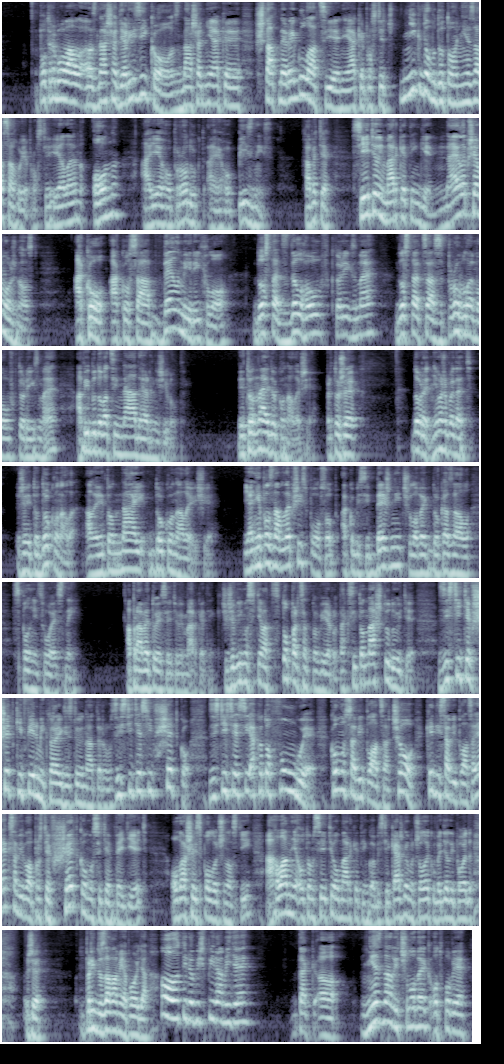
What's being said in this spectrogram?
potreboval eh, znášať riziko, znášať nejaké štátne regulácie, nejaké proste, nikto mu do toho nezasahuje, proste je len on a jeho produkt a jeho biznis. Chápete? Sieťový marketing je najlepšia možnosť, ako, ako sa veľmi rýchlo dostať z dlhov, v ktorých sme, dostať sa z problémov, v ktorých sme a vybudovať si nádherný život. Je to najdokonalejšie. Pretože, dobre, nemôžem povedať že je to dokonalé, ale je to najdokonalejšie. Ja nepoznám lepší spôsob, ako by si bežný človek dokázal splniť svoje sny. A práve to je sieťový marketing. Čiže vy musíte mať 100% vieru, tak si to naštudujte. Zistite všetky firmy, ktoré existujú na trhu. Zistite si všetko. Zistite si, ako to funguje. Komu sa vypláca, čo, kedy sa vypláca, jak sa vypláca. Proste všetko musíte vedieť o vašej spoločnosti a hlavne o tom sieťovom marketingu, aby ste každému človeku vedeli povedať, že prídu za vami a povedia, o, ty robíš pyramide, tak uh, neznalý človek odpovie,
